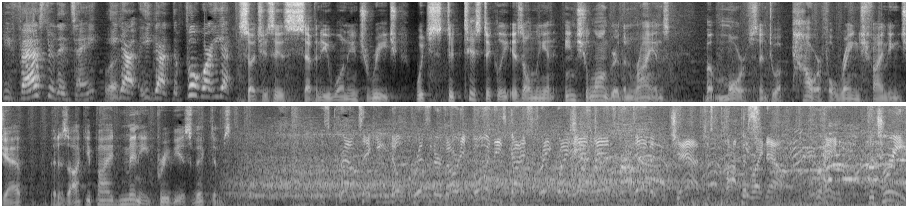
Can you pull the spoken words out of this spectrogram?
He faster than Tank. He got he got the footwork. He got such as his 71 inch reach, which statistically is only an inch longer than Ryan's, but morphs into a powerful range finding jab that has occupied many previous victims. This crowd taking no prisoners, already booing these guys. Straight right hand lands for Devin. Jab just popping right now for Haney. The dream.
